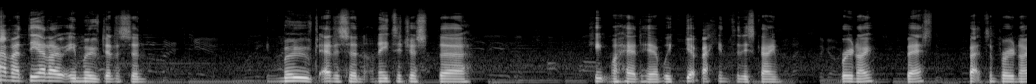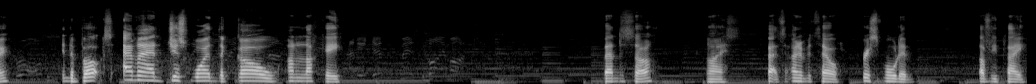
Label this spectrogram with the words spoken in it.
Amad. Amad Diallo, he moved Ederson. He moved Ederson. I need to just uh, keep my head here. We can get back into this game. Bruno, best. Back to Bruno. In the box. Amad just wide the goal. Unlucky. Van der Sar. Nice. Back to Ona Batlle. Chris Smalling. Lovely play.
